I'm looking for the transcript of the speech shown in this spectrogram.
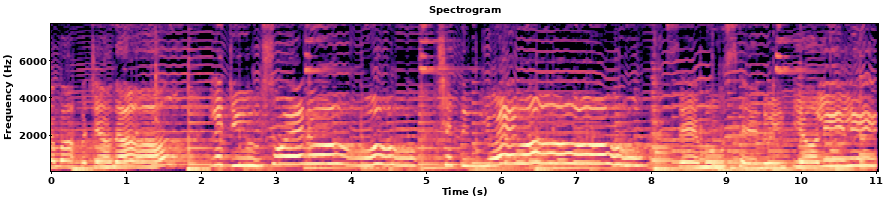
သမမကြံသာလက်ကျူဆွဲလို့ချစ်သူရွယ်ကိုဆယ်မှုဆယ်တွေမျော်လေးလေး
